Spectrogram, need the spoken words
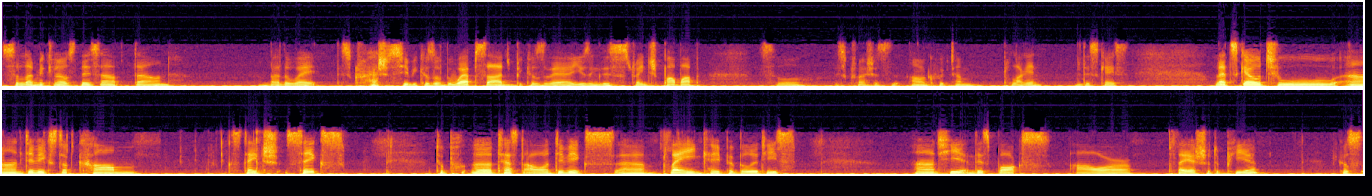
So let me close this out down. And by the way this crashes here because of the website because they are using this strange pop-up. So this crashes our QuickTime plugin in this case. Let's go to uh, divx.com stage 6 to uh, test our DivX uh, playing capabilities. And here in this box our player should appear because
